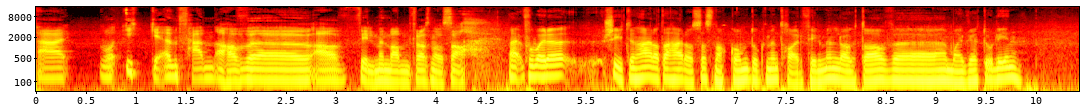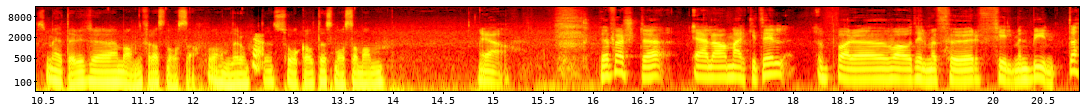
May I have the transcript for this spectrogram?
er, var ikke en fan av, øh, av filmen 'Mannen fra Snåsa'. Nei, får bare skyte inn her at det her også er snakk om dokumentarfilmen laget av uh, Margaret Olin, som heter uh, 'Mannen fra Snåsa', og handler om Ja. den såkalte Snåsamannen. Ja. Det første jeg la merke til, bare var jo til og med før filmen begynte.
